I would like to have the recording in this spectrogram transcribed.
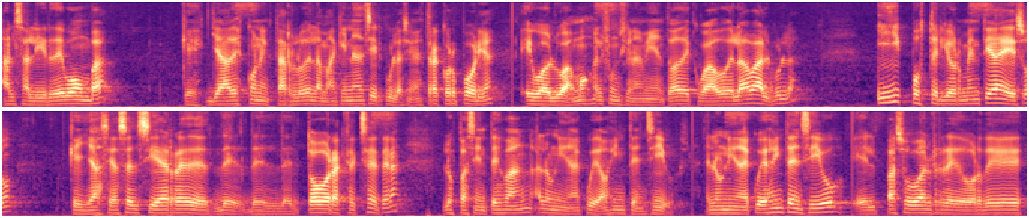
Al salir de bomba, que es ya desconectarlo de la máquina de circulación extracorpórea, evaluamos el funcionamiento adecuado de la válvula y posteriormente a eso, que ya se hace el cierre del tórax, etcétera, los pacientes van a la unidad de cuidados intensivos. En la unidad de cuidados intensivos, él pasó alrededor de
